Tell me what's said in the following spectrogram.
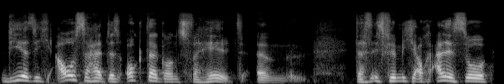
wie er sich außerhalb des Oktagons verhält, ähm, das ist für mich auch alles so,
